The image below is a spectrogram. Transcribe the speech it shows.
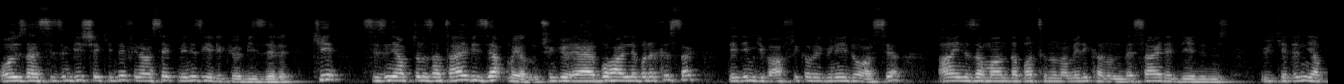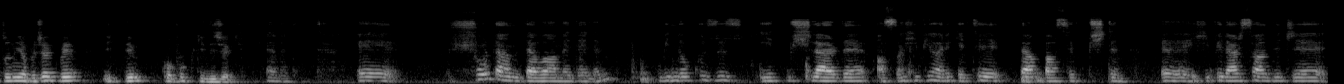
O yüzden sizin bir şekilde finanse etmeniz gerekiyor bizleri. Ki sizin yaptığınız hatayı biz yapmayalım. Çünkü eğer bu haline bırakırsak dediğim gibi Afrika ve Güneydoğu Asya aynı zamanda Batı'nın, Amerika'nın vesaire diyelim ülkelerin yaptığını yapacak ve iklim kopup gidecek. Evet. Ee, şuradan devam edelim. 1970'lerde aslında hippie hareketinden bahsetmiştin. Ee, hippiler sadece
